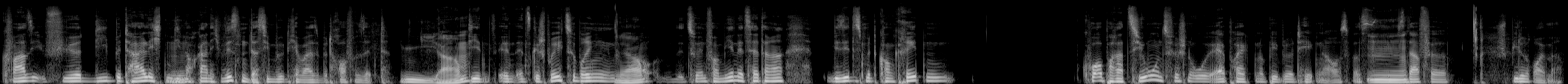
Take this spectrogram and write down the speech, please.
quasi für die Beteiligten, die mhm. noch gar nicht wissen, dass sie möglicherweise betroffen sind. Ja. Die in, ins Gespräch zu bringen, ja. zu informieren etc. Wie sieht es mit konkreten Kooperationen zwischen OER-Projekten und Bibliotheken aus? Was mhm. ist da für Spielräume?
